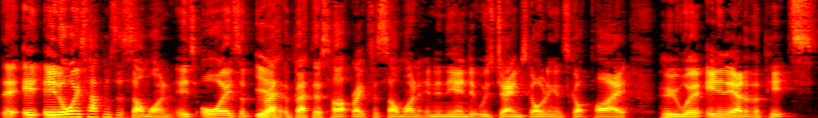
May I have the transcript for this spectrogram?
It, it always happens to someone. It's always a, yeah. a Bathurst heartbreak for someone, and in the end, it was James Golding and Scott Pye who were in and out of the pits.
